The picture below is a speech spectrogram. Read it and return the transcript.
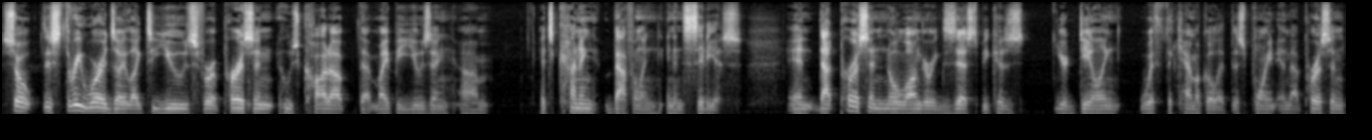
So there's three words I like to use for a person who's caught up that might be using. Um, it's cunning, baffling, and insidious. And that person no longer exists because you're dealing with the chemical at this point, and that person,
